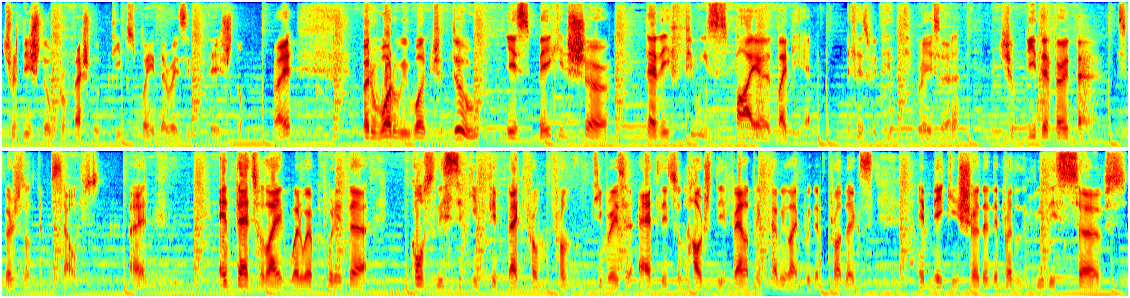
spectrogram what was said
traditional professional teams playing the Race Invitational, right? But what we want to do is making sure that they feel inspired by the athletes within Team Razer to be the very best versions of themselves, right? And that's like when we're putting the constantly seeking feedback from from Team Razer athletes on how to develop and coming like with the products and making sure that the product really serves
